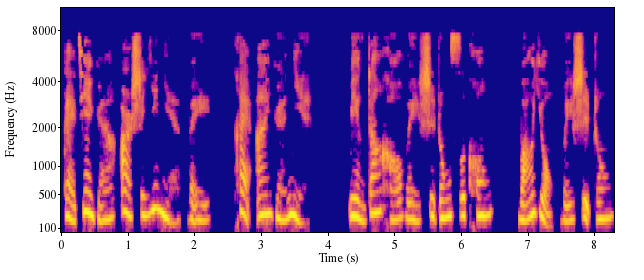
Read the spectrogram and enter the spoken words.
改建元二十一年为泰安元年，命张豪为侍中司空，王勇为侍中。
